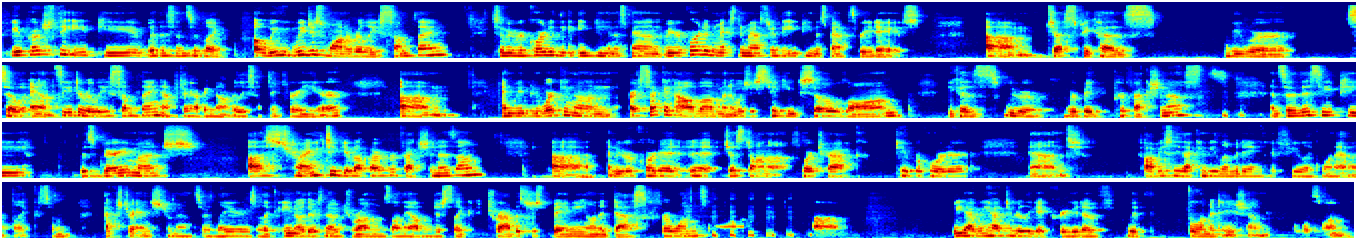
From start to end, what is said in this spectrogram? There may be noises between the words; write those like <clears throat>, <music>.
We approached the EP with a sense of like, oh, we, we just want to release something. So we recorded the EP in a span, we recorded, mixed, and mastered the EP in a span of three days. Um, just because we were so antsy to release something after having not released something for a year. Um, and we'd been working on our second album, and it was just taking so long because we were we're big perfectionists. <laughs> and so this EP was very much us <laughs> trying to give up our perfectionism. Uh, and we recorded it just on a four track tape recorder. And obviously that can be limiting if you like want to add like some extra instruments or layers or like you know there's no drums on the album just like travis just banging on a desk for one song <laughs> um, but yeah we had to really get creative with the limitation of this one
